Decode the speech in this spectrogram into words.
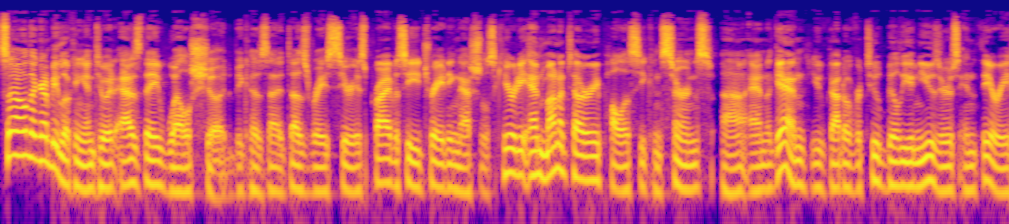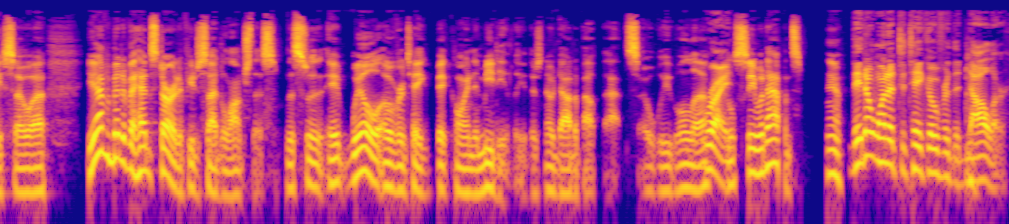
So they're going to be looking into it as they well should, because it does raise serious privacy, trading, national security, and monetary policy concerns. Uh, and again, you've got over two billion users in theory, so uh, you have a bit of a head start if you decide to launch this. This uh, it will overtake Bitcoin immediately. There's no doubt about that. So we will, uh, Right. We'll see what happens. Yeah, They don't want it to take over the dollar.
